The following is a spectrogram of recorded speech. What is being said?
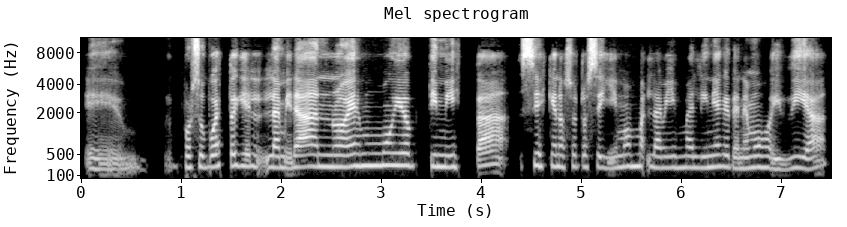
eh, por supuesto que la mirada no es muy optimista si es que nosotros seguimos la misma línea que tenemos hoy día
